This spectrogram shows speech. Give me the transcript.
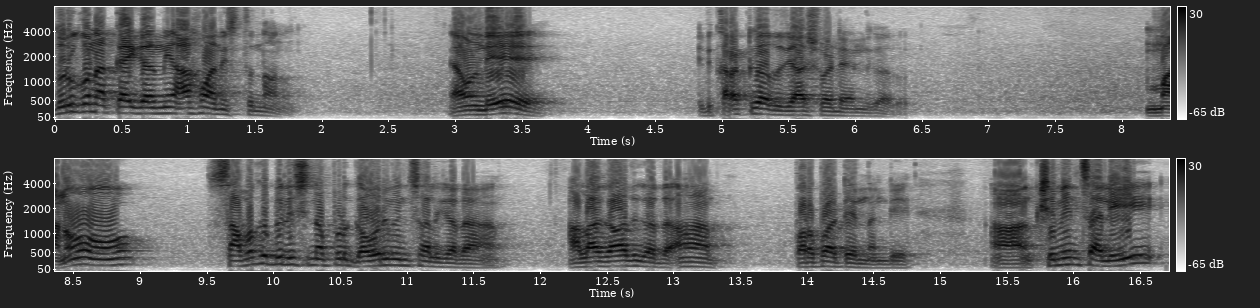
దుర్గుణక్కయ్య గారిని ఆహ్వానిస్తున్నాను. ఏమండి? ఇది కరెక్ట్ కాదు జాషువా గారు. మనం సభకు పిలిచినప్పుడు గౌరవించాలి కదా. అలా కాదు కదా. పొరపాటు ఏందండి? క్షమించాలి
